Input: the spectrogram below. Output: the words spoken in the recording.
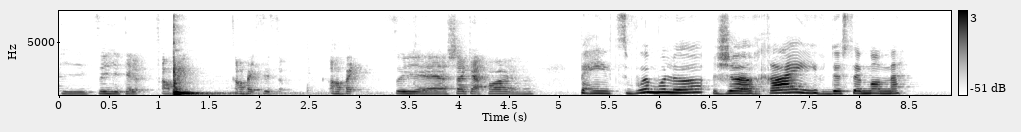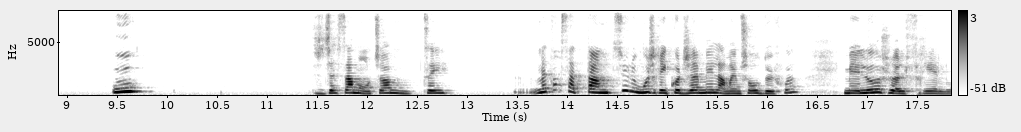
puis tu sais, il était là. Ah ben, ah ben, c'est ça. Ah ben, tu sais, euh, à chaque affaire, là. Ben, tu vois, moi, là, je rêve de ce moment où je disais ça à mon chum, tu sais. Mettons, ça te tente-tu? Moi, je réécoute jamais la même chose deux fois. Mais là, je le ferais, là.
